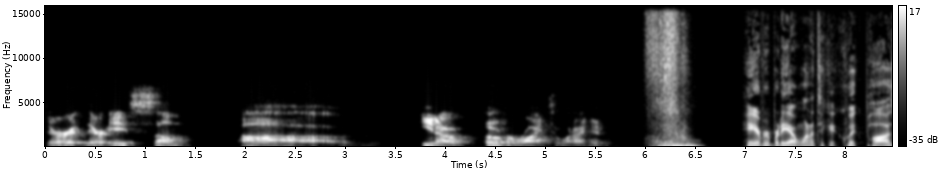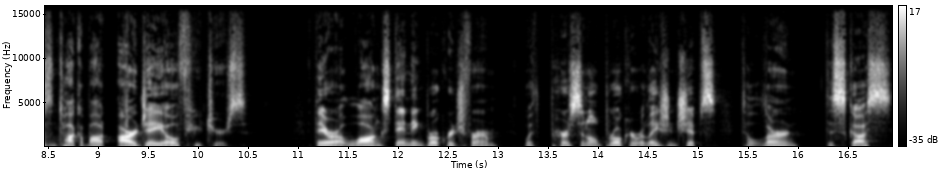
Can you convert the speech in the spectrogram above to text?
There, there is some, uh, you know, override to what I do. Hey, everybody, I want to take a quick pause and talk about RJO Futures. They are a long standing brokerage firm with personal broker relationships to learn, discuss,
